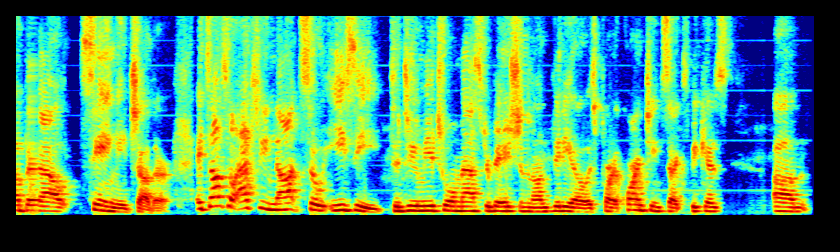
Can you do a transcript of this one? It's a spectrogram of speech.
about seeing each other. It's also actually not so easy to do mutual masturbation on video as part of quarantine sex because um,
